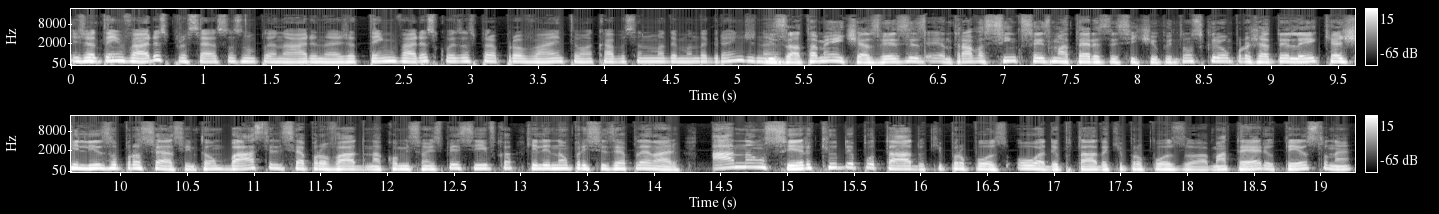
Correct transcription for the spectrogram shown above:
E já então... tem vários processos no plenário, né? Já tem várias coisas para aprovar, então acaba sendo uma demanda grande, né? Exatamente. Às vezes entrava cinco, seis matérias desse tipo. Então se criou um projeto de lei que agiliza o processo. Então basta ele ser aprovado na comissão específica que ele não precisa ir a plenário. A não ser que o deputado que propôs, ou a deputada que propôs a matéria, o texto, né?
